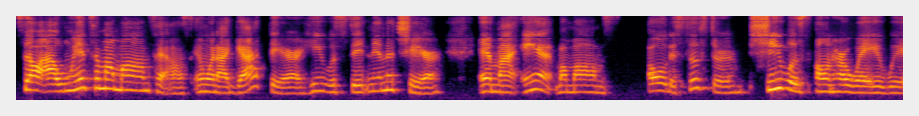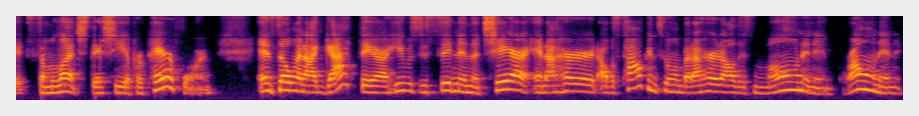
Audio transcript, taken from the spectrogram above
So I went to my mom's house, and when I got there, he was sitting in a chair, and my aunt, my mom's oldest sister, she was on her way with some lunch that she had prepared for him. And so when I got there, he was just sitting in the chair and I heard, I was talking to him, but I heard all this moaning and groaning.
